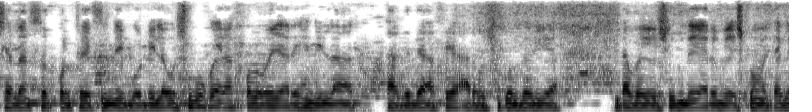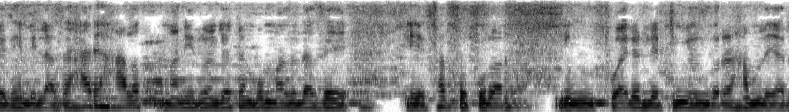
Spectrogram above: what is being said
চ্যালেঞ্জ সকল ফেসি নেই। বোর্ড দিলা ওষুধ কইরা কল ওই আর হেন্ডিলা তাকে দে আছে। আর ওষুধ জরিয়া দাবাই ওষুধ দেয় আর বেশ সময় তাকে হেন্ডিলা আছে। হারে হালত মানে রোহিঙ্গা ক্যাম্পের মাঝে আছে এ সাত সত্তর ইন টয়লেট লেট্রিন ইউজ করার হামলে আর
